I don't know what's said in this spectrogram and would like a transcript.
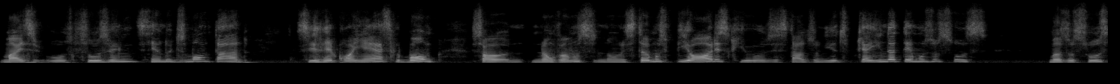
Mas o SUS vem sendo desmontado. Se reconhece que, bom, só não vamos, não estamos piores que os Estados Unidos, porque ainda temos o SUS. Mas o SUS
